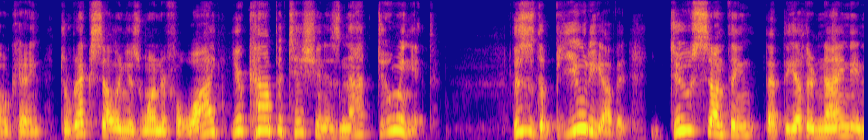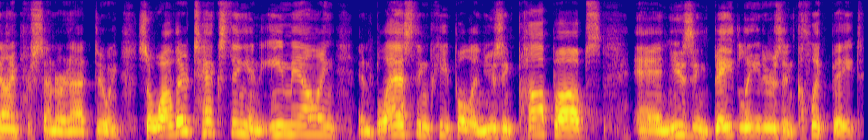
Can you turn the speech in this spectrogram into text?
Okay? Direct selling is wonderful. Why? Your competition is not doing it. This is the beauty of it. Do something that the other 99% are not doing. So while they're texting and emailing and blasting people and using pop-ups and using bait leaders and clickbait,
